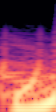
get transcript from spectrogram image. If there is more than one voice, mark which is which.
Speaker 1: you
